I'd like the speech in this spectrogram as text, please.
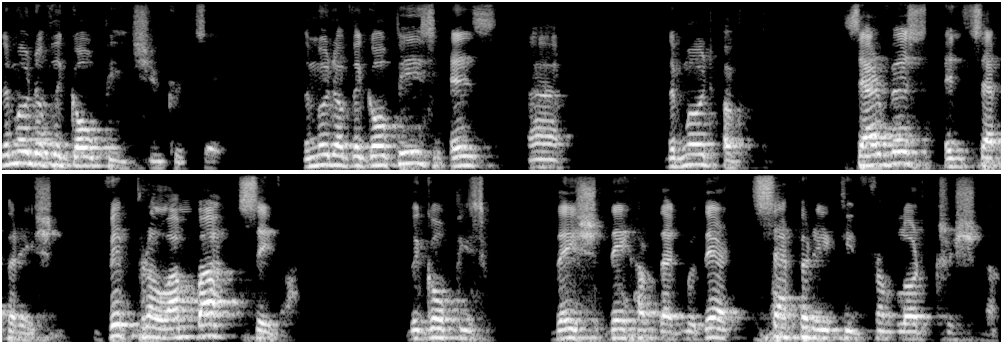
the mood of the gopis, you could say. The mood of the gopis is uh, the mood of service in separation. Vipralamba Seva. The gopis, they, they have that mood. They're separated from Lord Krishna.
